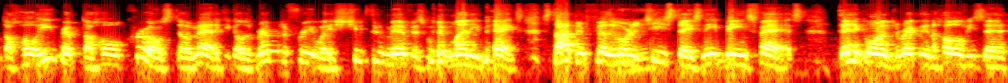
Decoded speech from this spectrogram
the whole, he ripped the whole crew on Stillmatic. He goes, rip the freeway, shoot through Memphis with money bags, stop in Philly, order Mhm. cheesesteaks, and eat beans fast. Then going directly to Hove, he said,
